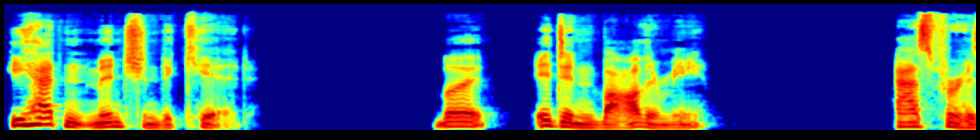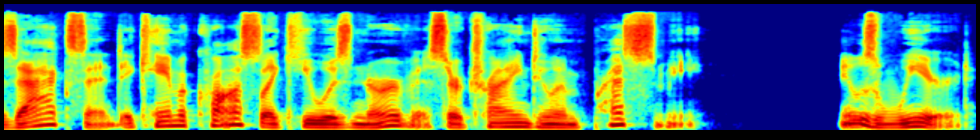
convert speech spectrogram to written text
He hadn't mentioned a kid, but it didn't bother me. As for his accent, it came across like he was nervous or trying to impress me. It was weird,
